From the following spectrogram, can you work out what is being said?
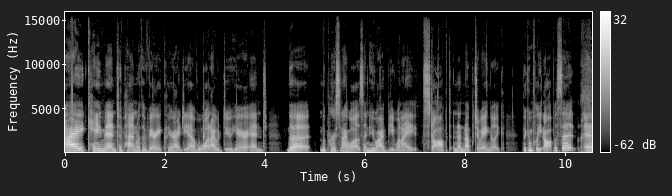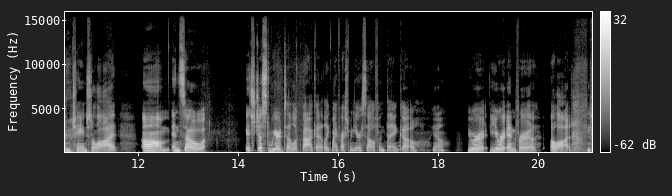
I came into Penn with a very clear idea of what I would do here and the the person I was and who I'd be when I stopped and ended up doing like the complete opposite and changed a lot. Um, and so it's just weird to look back at like my freshman year self and think, oh, you know, you were you were in for a, a lot.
